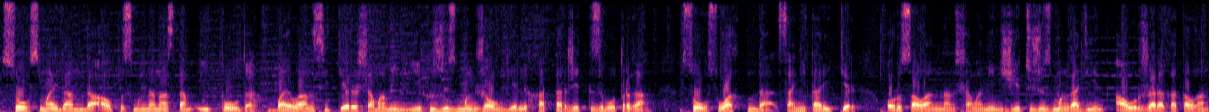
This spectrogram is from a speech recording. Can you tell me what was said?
Соғыс майданында 60 мыңнан астам ит болды. Байланыс иттері шамамен 200 мың жауынгерлік хаттар жеткізіп отырған. Соғыс уақытында санитар иттер ұрыс алаңынан шамамен 700 мыңға дейін ауыр жарақат алған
